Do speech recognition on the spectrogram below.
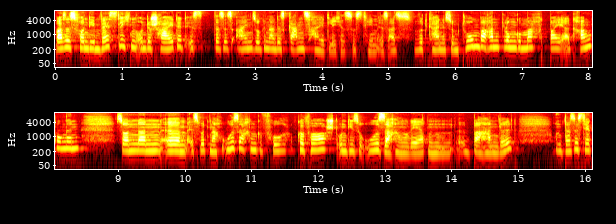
was es von dem westlichen unterscheidet, ist, dass es ein sogenanntes ganzheitliches System ist. Also es wird keine Symptombehandlung gemacht bei Erkrankungen, sondern ähm, es wird nach Ursachen geforscht und diese Ursachen werden behandelt. Und das ist der,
